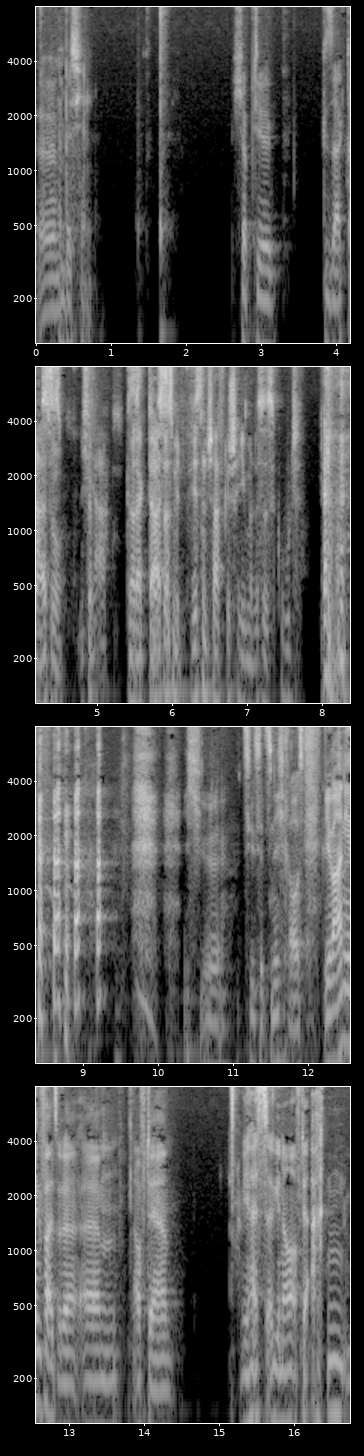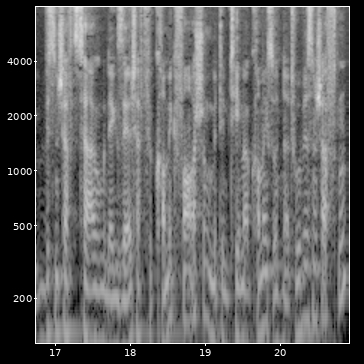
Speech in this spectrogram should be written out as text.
Ein Ähm, bisschen. ich habe dir gesagt, da so. ich habe Ja, gesagt, du hast, da hast was es- mit Wissenschaft geschrieben und das ist gut. Ich äh, ziehe es jetzt nicht raus. Wir waren jedenfalls oder ähm, auf der, wie heißt es genau, auf der achten Wissenschaftstagung der Gesellschaft für Comicforschung mit dem Thema Comics und Naturwissenschaften,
